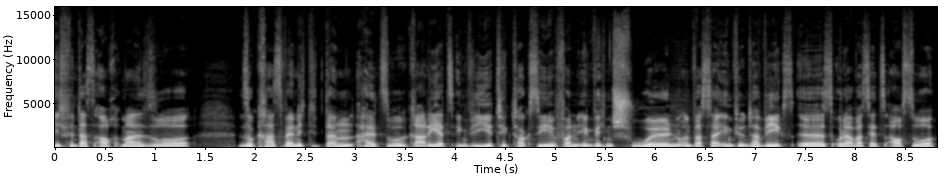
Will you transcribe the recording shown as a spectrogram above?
ich finde das auch immer so, so krass, wenn ich dann halt so gerade jetzt irgendwie TikTok sehe von irgendwelchen Schulen und was da irgendwie unterwegs ist oder was jetzt auch so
